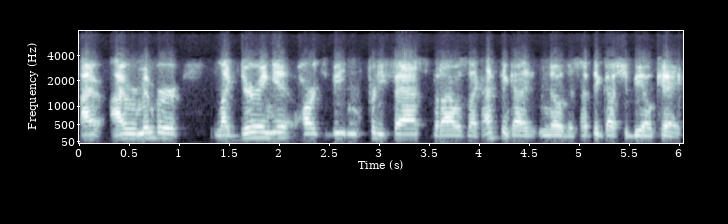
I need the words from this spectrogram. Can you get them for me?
I I remember like during it, heart's beating pretty fast, but I was like, I think I know this. I think I should be okay.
